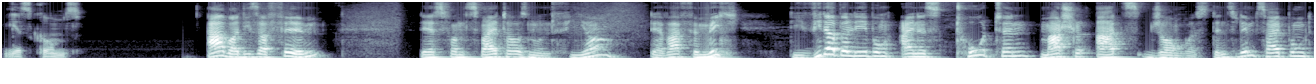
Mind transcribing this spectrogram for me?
Jetzt kommt's. Aber dieser Film, der ist von 2004, der war für mich die Wiederbelebung eines toten Martial Arts Genres. Denn zu dem Zeitpunkt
